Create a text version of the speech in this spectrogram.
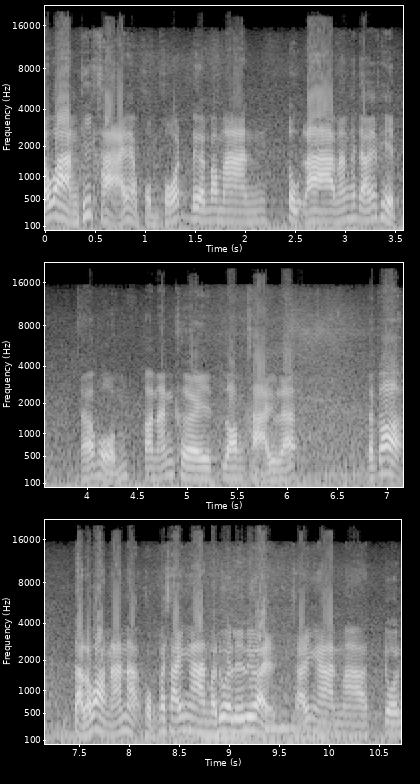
ระหว่างที่ขายเนี่ยผมโพสต์เดือนประมาณตุลามั้งถ้าจำไม่ผิดนะครับผมตอนนั้นเคยลองขายอยู่แล้ว แล้วก็แต่ระหว่างนั้นอะผมก็ใช้งานมาด้วยเรื่อยๆ ใช้งานมาจน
